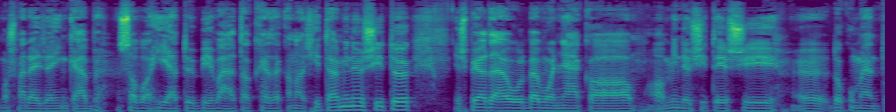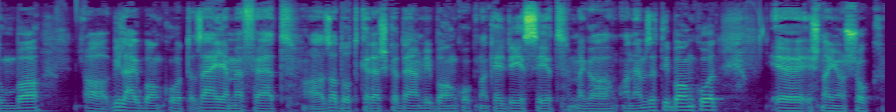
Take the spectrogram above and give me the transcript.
most már egyre inkább szavahihetőbbé váltak ezek a nagy hitelminősítők, és például bevonják a, a minősítési dokumentumba a Világbankot, az IMF-et, az adott kereskedelmi bankoknak egy részét, meg a, a Nemzeti Bankot, és nagyon sok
